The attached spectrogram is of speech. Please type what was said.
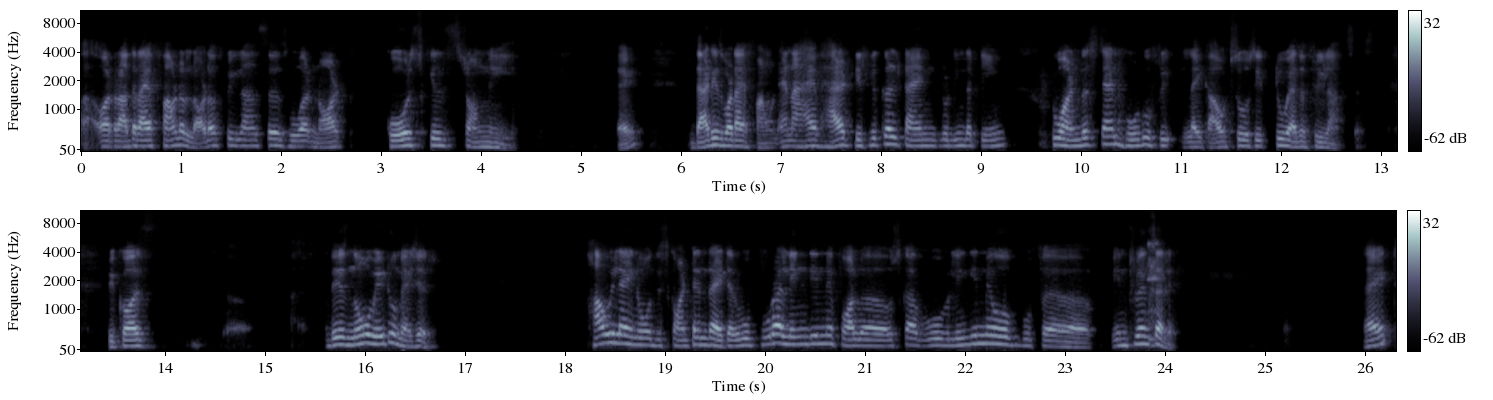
uh, or rather i have found a lot of freelancers who are not core skills strong right? That is what i found. And i have had difficult time including the team to understand who to free, like outsource it to as a freelancers because there is no way to measure हाउ विल आई नो दिस कंटेंट राइटर वो पूरा लिंक्डइन में फॉलो उसका वो लिंक्डइन में वो इन्फ्लुएंसर है राइट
